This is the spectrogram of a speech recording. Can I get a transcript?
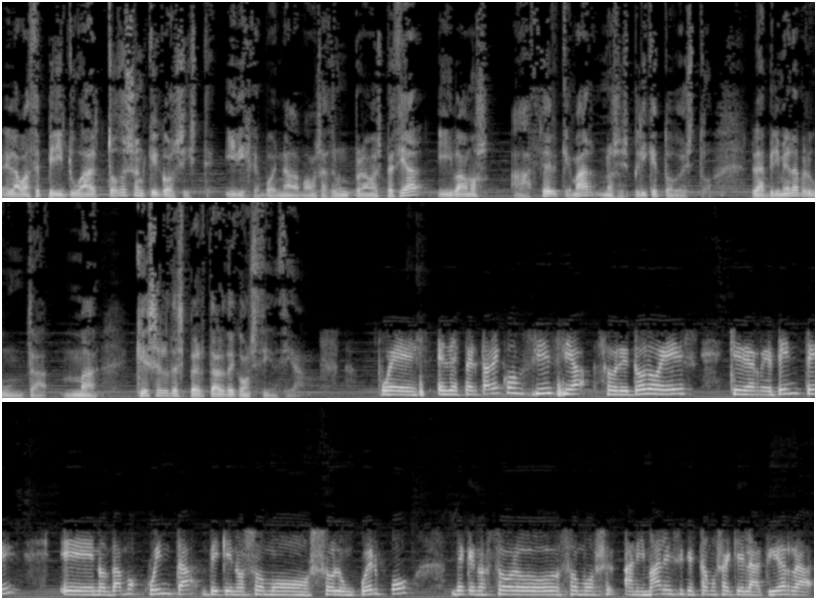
el avance espiritual, todo eso en qué consiste. Y dije, pues nada, vamos a hacer un programa especial y vamos a hacer que Mar nos explique todo esto. La primera pregunta, Mar, ¿qué es el despertar de conciencia? Pues el despertar de conciencia sobre todo es que de repente eh, nos damos cuenta de que no somos solo un cuerpo, de que no solo somos animales y que estamos aquí en la Tierra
